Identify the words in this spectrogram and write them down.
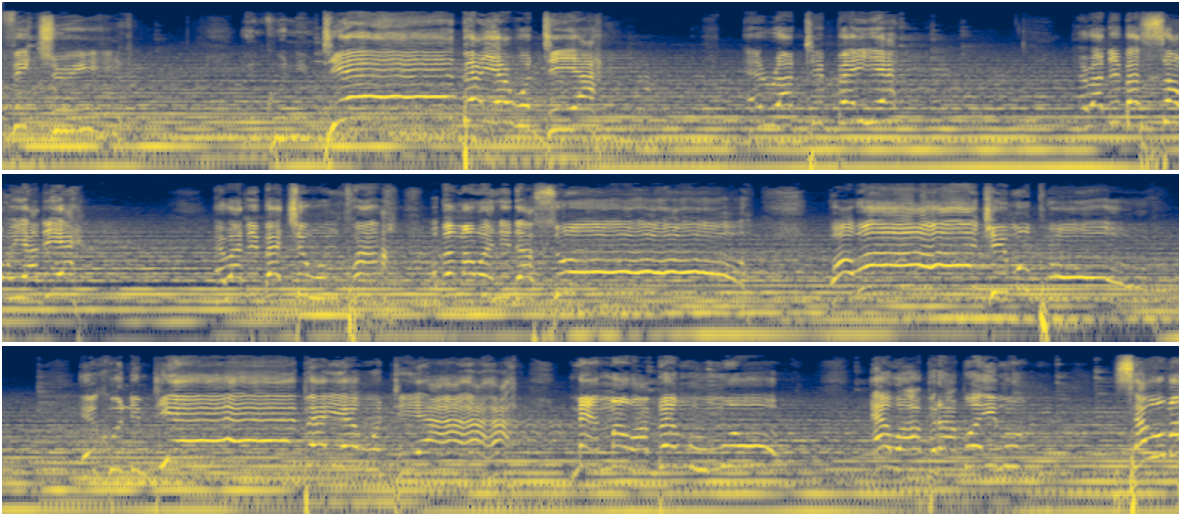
victory. Nkonimdie bɛyɛ wo dea. Awurade bɛyɛ. Awurade bɛsa wo yadeɛ. Awurade bɛkye wo nkwa. Ɔbɛma wo anidaso. Wɔwɔ dwe mu po. Nkonimdie bɛyɛ wo dea. Mɛma wabrɛ mu mu o. Ɛwɔ abrabɔ yi mu. Sɛ woma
